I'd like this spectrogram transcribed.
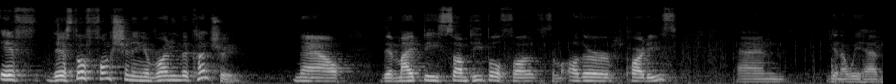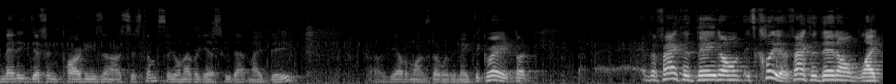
if they're still functioning and running the country. Now, there might be some people from some other parties, and you know we have many different parties in our system, so you'll never guess who that might be. Uh, the other ones don't really make the grade, but the fact that they don't—it's clear. The fact that they don't like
